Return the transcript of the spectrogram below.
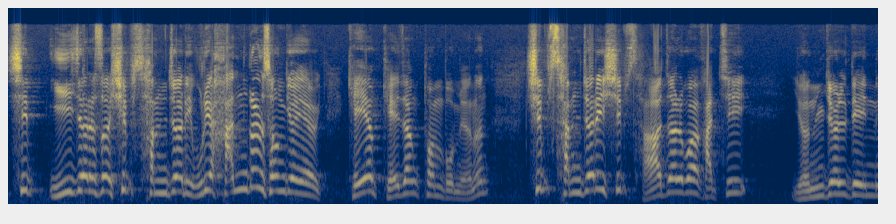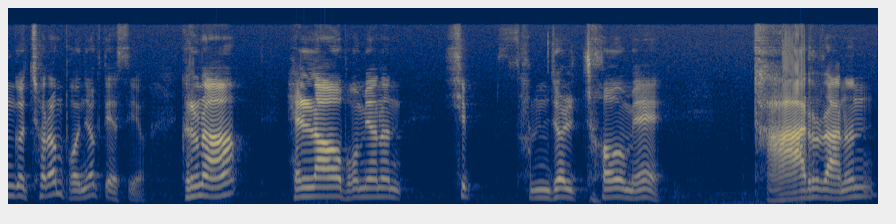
12절에서 13절이 우리 한글 성경의 개혁 개장판 보면은 13절이 14절과 같이 연결되어 있는 것처럼 번역됐어요. 그러나 헬라어 보면은 13절 처음에 가르라는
